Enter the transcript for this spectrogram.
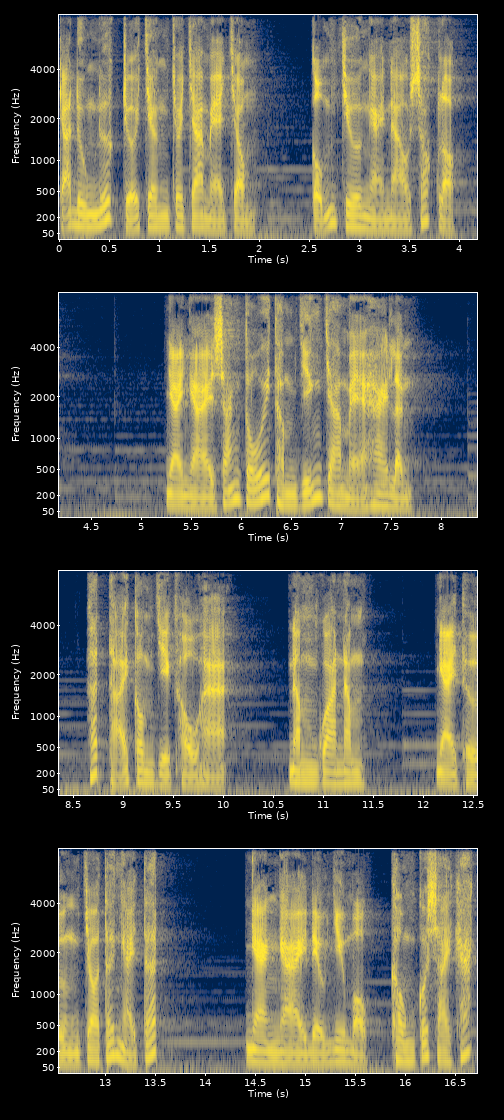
Cả đun nước rửa chân cho cha mẹ chồng, Cũng chưa ngày nào sót lọt. Ngày ngày sáng tối thăm viếng cha mẹ hai lần, Hết thải công việc hậu hạ Năm qua năm Ngày thường cho tới ngày Tết, Ngàn ngày đều như một, Không có sai khác.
